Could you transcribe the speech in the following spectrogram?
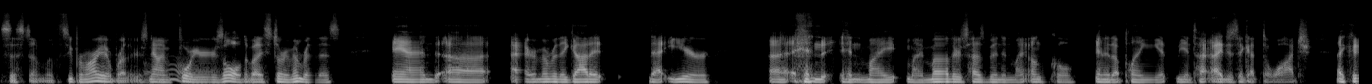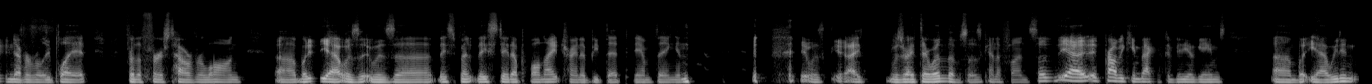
system with Super Mario Brothers. Now I'm four years old, but I still remember this. And uh, I remember they got it that year, uh, and and my my mother's husband and my uncle ended up playing it the entire. I just got to watch. I could never really play it for the first however long. Uh, but yeah, it was it was. Uh, they spent they stayed up all night trying to beat that damn thing, and it was I was right there with them, so it was kind of fun. So yeah, it probably came back to video games. Um, but yeah, we didn't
